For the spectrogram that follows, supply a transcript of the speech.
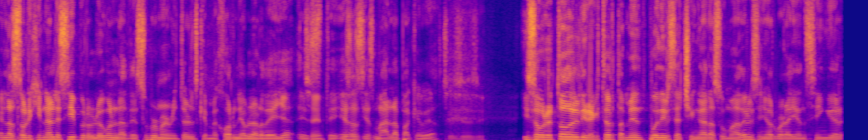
en las originales sí, pero luego en la de Superman Returns, que mejor ni hablar de ella, este, esa sí es mala para que veas. Sí, sí, sí. Y sobre todo el director también puede irse a chingar a su madre, el señor Brian Singer,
